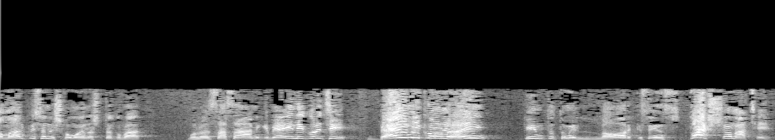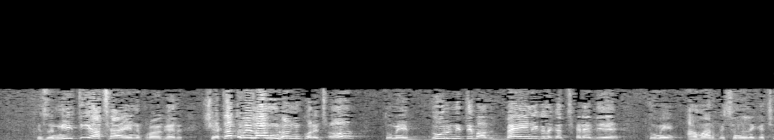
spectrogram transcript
আমার পিছনে সময় নষ্ট করবা? বলো চাচা, আমি কি ব্যয়নি করেছি? ব্যয়নি করো নাই, কিন্তু তুমি লর কিছু ইনস্ট্রাকশন আছে, কিছু নীতি আছে আইন প্রয়োগের, সেটা তুমি লঙ্ঘন করেছ তুমি দুর্নীতিবাদ দুর্নীতিবাজ ব্যয়নিগুলোকে ছেড়ে দিয়ে তুমি আমার পিছনে লেগেছ?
